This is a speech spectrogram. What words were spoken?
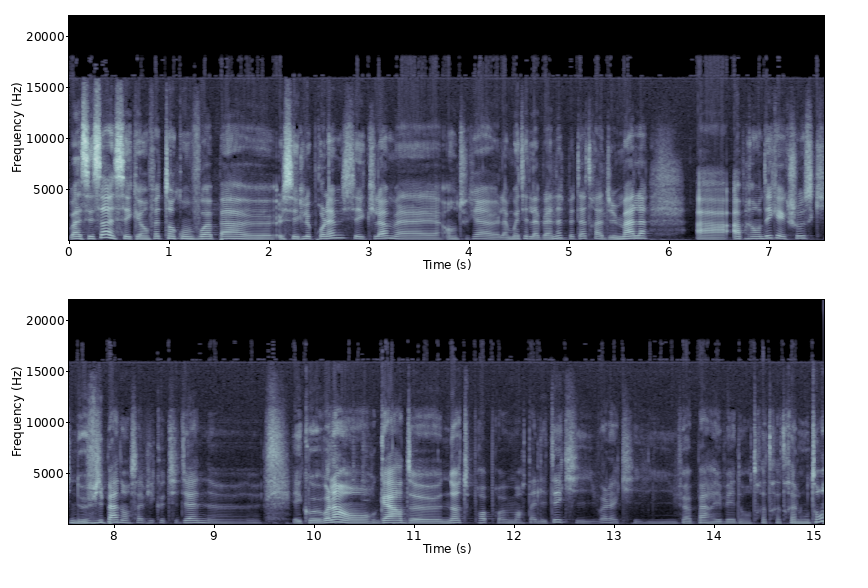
Bah c'est ça, c'est qu'en fait tant qu'on voit pas, euh, c'est que le problème c'est que l'homme, a- en tout cas euh, la moitié de la planète peut-être a du mal à appréhender quelque chose qui ne vit pas dans sa vie quotidienne euh, et que voilà on regarde euh, notre propre mortalité qui voilà qui va pas arriver dans très très très longtemps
